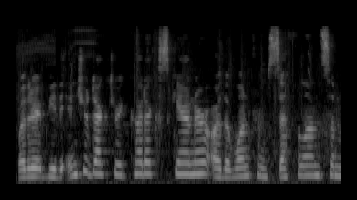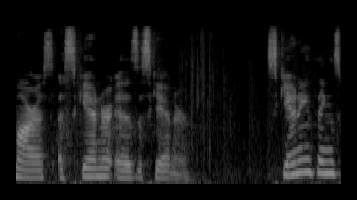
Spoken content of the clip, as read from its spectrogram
Whether it be the introductory codex scanner or the one from Cephalon Simaris, a scanner is a scanner. Scanning things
